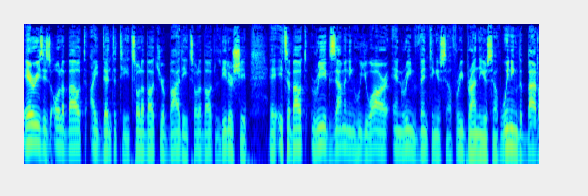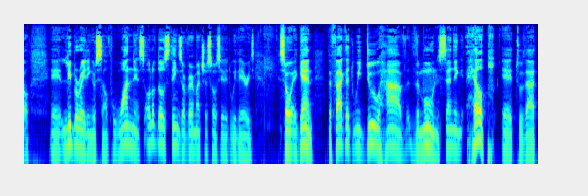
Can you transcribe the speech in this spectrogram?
Aries is all about identity, it's all about your body, it's all about leadership, eh, it's about re examining who you are and reinventing yourself, rebranding yourself, winning the battle, uh, liberating yourself, oneness. All of those things are very much associated with Aries. So again, the fact that we do have the moon sending help uh, to that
